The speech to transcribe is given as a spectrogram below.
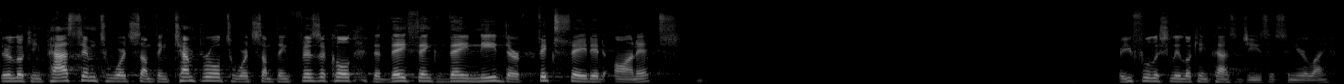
They're looking past him towards something temporal, towards something physical that they think they need. They're fixated on it. Are you foolishly looking past Jesus in your life?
